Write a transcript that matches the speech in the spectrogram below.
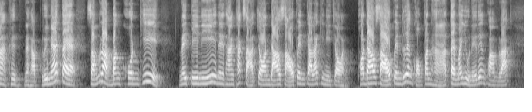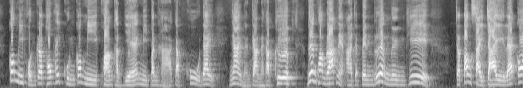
มากขึ้นนะครับ หรือแม้แต่สำหรับบางคนที่ ในปีนี้ในทางทักษะจรดาวเสาร์เป็นกาลกินีจร พอดาวเสาร์เป็นเรื่องของปัญหาแต่มาอยู่ในเรื่องความรัก ก็มีผลกระทบให้คุณก็มีความขัดแย้งมีปัญหากับคู่ได้ง่ายเหมือนกันนะครับ คือเรื่องความรักเนี่ยอาจจะเป็นเรื่องหนึ่งที่จะต้องใส่ใจและก็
